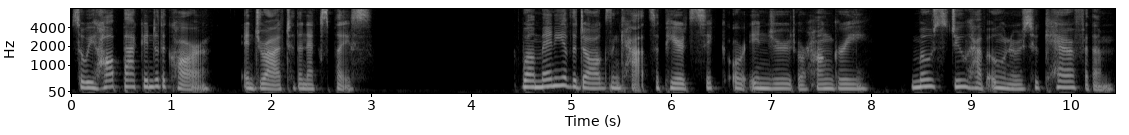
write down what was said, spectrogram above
So we hop back into the car and drive to the next place. While many of the dogs and cats appeared sick or injured or hungry, most do have owners who care for them,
